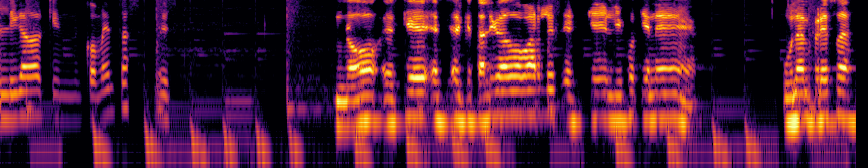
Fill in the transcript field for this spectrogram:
ligado a quien comentas. Este. No, es que es, el que está ligado a Barlet es que el hijo tiene una empresa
